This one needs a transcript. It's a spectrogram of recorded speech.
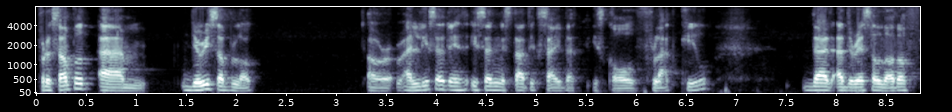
For example, um, there is a blog, or at least it's a static site that is called Flatkill that address a lot of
